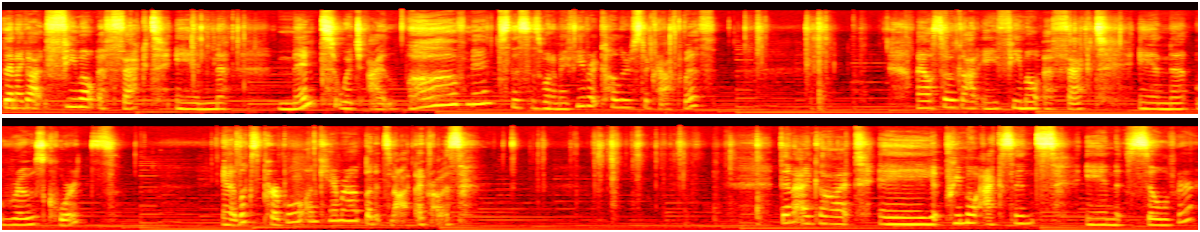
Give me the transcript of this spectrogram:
Then I got Fimo Effect in mint, which I love mint. This is one of my favorite colors to craft with. I also got a Fimo Effect in Rose Quartz. And it looks purple on camera, but it's not, I promise. Then I got a Premo Accents in silver.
